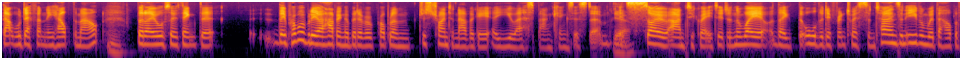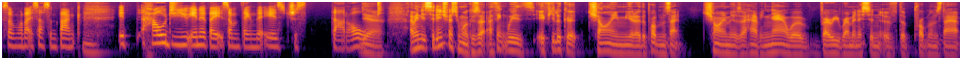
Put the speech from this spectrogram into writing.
that will definitely help them out. Mm. But I also think that they probably are having a bit of a problem just trying to navigate a US banking system. Yeah. It's so antiquated, and the way it, like the, all the different twists and turns, and even with the help of someone like Sutton Bank, Mm. it how do you innovate something that is just that old? Yeah, I mean it's an interesting one because I think with if you look at Chime, you know the problems that Chimers are having now are very reminiscent of the problems that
